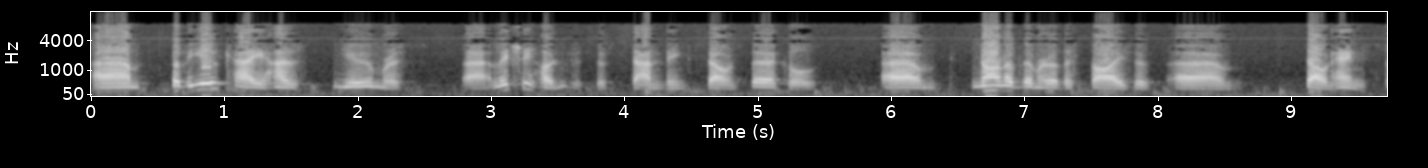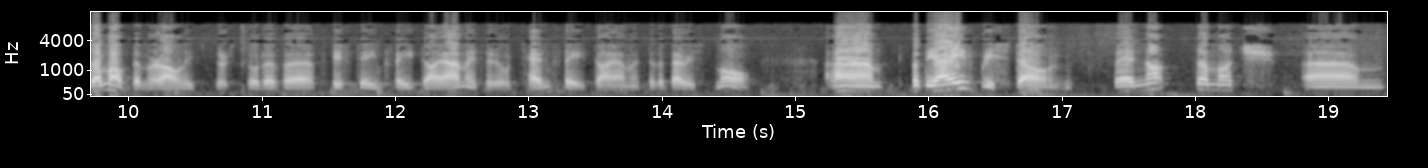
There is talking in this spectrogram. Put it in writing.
Um, but the UK has numerous, uh, literally hundreds of standing stone circles. Um, none of them are the size of um, Stonehenge. Some of them are only sort of uh, 15 feet diameter or 10 feet diameter. They're very small. Um, but the Avebury stones, they're not so much um,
